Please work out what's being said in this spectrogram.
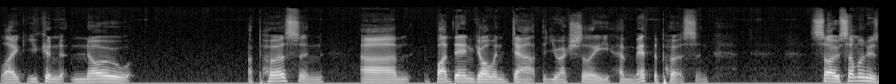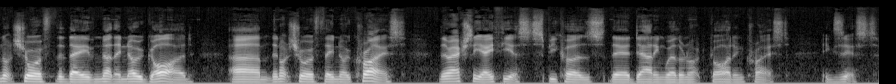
like you can know a person, um, but then go and doubt that you actually have met the person. So someone who's not sure if they know they know God, um, they're not sure if they know Christ. They're actually atheists because they're doubting whether or not God and Christ exist.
